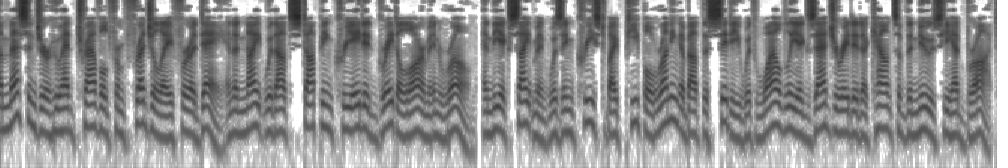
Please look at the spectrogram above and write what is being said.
A messenger who had travelled from Fregellae for a day and a night without stopping created great alarm in Rome, and the excitement was increased by people running about the city with wildly exaggerated accounts of the news he had brought.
